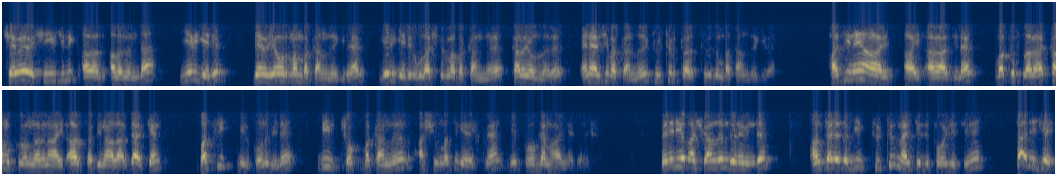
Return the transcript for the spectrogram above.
Çevre ve Şehircilik alanında yeri gelir Devreye Orman Bakanlığı girer, yeri gelir Ulaştırma Bakanlığı, Karayolları, Enerji Bakanlığı, Kültür Turizm Bakanlığı girer. Hazineye ait, ait araziler, vakıflara, kamu kurumlarına ait arsa binalar derken basit bir konu bile birçok bakanlığın aşılması gerektiren bir problem haline dönüşür. Belediye başkanlığım döneminde Antalya'da bir kültür merkezi projesini sadece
